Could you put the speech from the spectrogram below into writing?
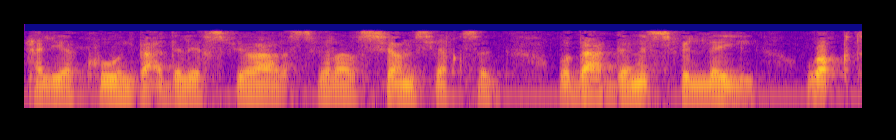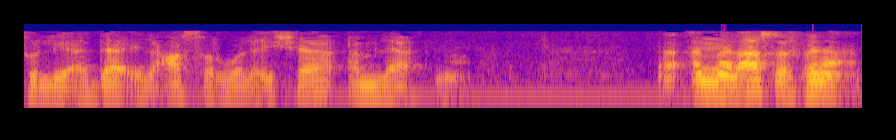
هل يكون بعد الاصفرار اصفرار الشمس يقصد وبعد نصف الليل وقت لأداء العصر والعشاء أم لا؟ نعم. أما العصر فنعم.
